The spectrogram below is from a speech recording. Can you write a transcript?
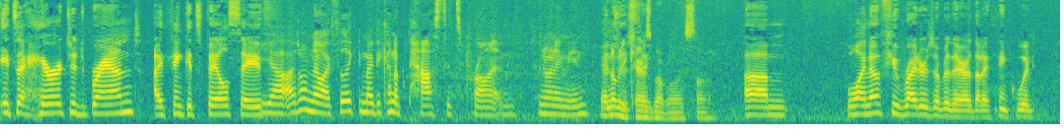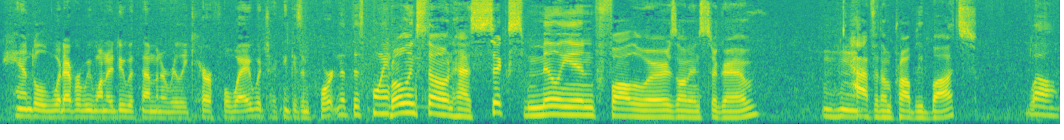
It's a heritage brand. I think it's fail safe. Yeah, I don't know. I feel like it might be kind of past its prime. You know what I mean? Yeah, nobody cares about Rolling Stone. Um, well, I know a few writers over there that I think would handle whatever we want to do with them in a really careful way, which I think is important at this point. Rolling Stone has 6 million followers on Instagram. Half of them probably bots. Well,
